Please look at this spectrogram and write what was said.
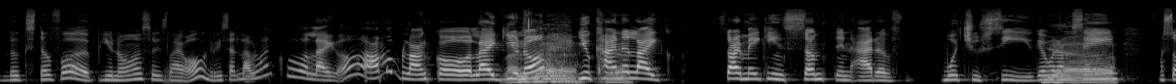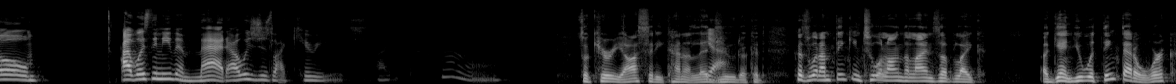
look stuff up, you know? So it's like, oh, Griselda Blanco. Like, oh, I'm a Blanco. Like, you know? Yeah, You kind of like start making something out of what you see. You get what I'm saying? So I wasn't even mad. I was just like curious. Like, hmm. So curiosity kind of led Yeah. you to because what I'm thinking too along the lines of like again you would think that'll work.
